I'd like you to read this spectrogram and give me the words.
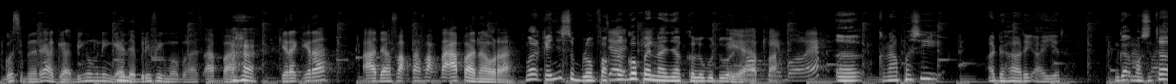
gue sebenarnya agak bingung nih nggak ada briefing mau bahas apa. Kira-kira ada fakta-fakta apa Naura? Enggak kayaknya sebelum fakta gue pengen nanya ke lu berdua. Iya. Oke, apa? boleh. Eh, kenapa sih ada hari air? Enggak maksudnya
